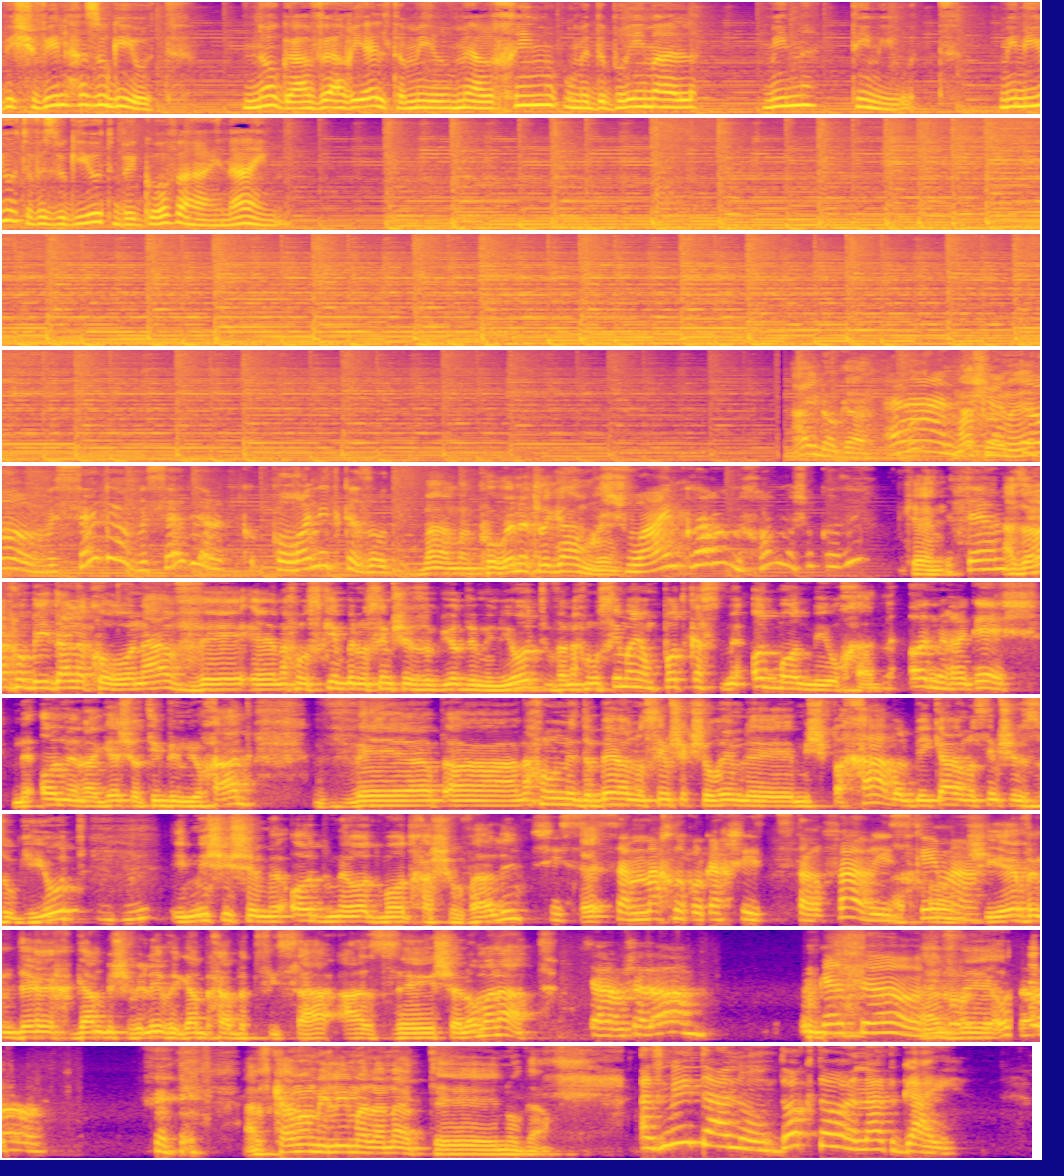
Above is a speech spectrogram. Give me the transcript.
בשביל הזוגיות, נוגה ואריאל תמיר מארחים ומדברים על מין טימיות, מיניות וזוגיות בגובה העיניים. היי נוגה, אהלן, מה בוקר שלומך? טוב, בסדר, בסדר, ק- קורונית כזאת. קורנת לגמרי. שבועיים כבר, נכון? משהו כזה? כן. יותר? אז אנחנו בעידן הקורונה, ואנחנו עוסקים בנושאים של זוגיות ומיניות, ואנחנו עושים היום פודקאסט מאוד מאוד מיוחד. מאוד מרגש. מאוד מרגש אותי במיוחד, ואנחנו נדבר על נושאים שקשורים למשפחה, אבל בעיקר על נושאים של זוגיות, עם מישהי שמאוד מאוד מאוד חשובה לי. ששמחנו כל כך שהיא הצטרפה והיא הסכימה. נכון, שהיא אבן דרך גם בשבילי וגם בכלל בתפיסה, אז אה, שלום ענת. שלום שלום. בוקר טוב. אז, אה, עוד-. אז כמה מילים על ענת, אה, נוגה. אז מי איתנו? דוקטור ענת גיא,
